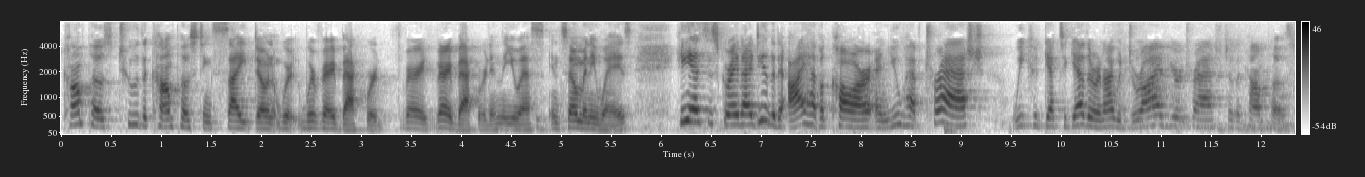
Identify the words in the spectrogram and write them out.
compost to the composting site don't we're, we're very backward very very backward in the us in so many ways he has this great idea that i have a car and you have trash we could get together and I would drive your trash to the compost.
